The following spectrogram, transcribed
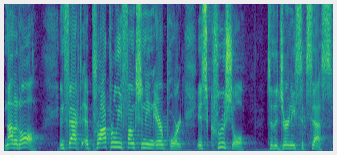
not at all. In fact, a properly functioning airport is crucial to the journey's success.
